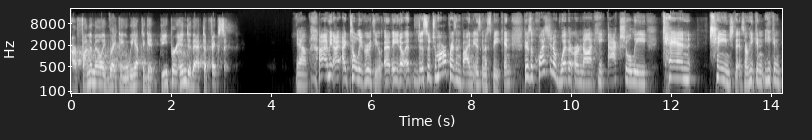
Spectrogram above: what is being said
are fundamentally breaking, we have to get deeper into that to fix it. Yeah, I mean, I, I totally agree with you. Uh, you know, uh, so tomorrow President Biden is going to speak, and there's a question of whether or not he actually can change this or he can he can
